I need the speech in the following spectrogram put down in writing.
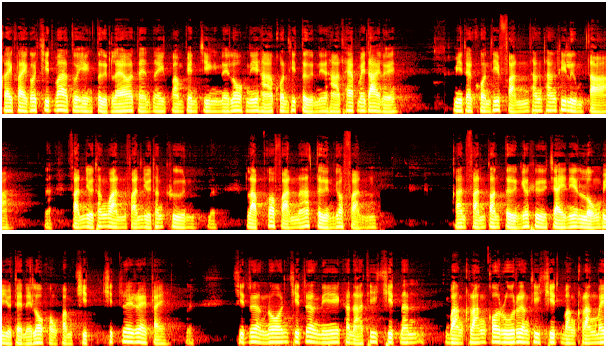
ใครๆก็คิดว่าตัวเองตื่นแล้ว แต่ในความเป็นจริงในโลกนี้หาคนที่ตื่นนี่หาแทบไม่ได้เลย มีแต่คนที่ฝันทั้งๆทที่ลืมตาฝันอยู่ทั้งวัน ฝันอยู่ทั้งคืนหลับก็ฝันนะ ตื่นก็ฝัน การฝันตอนตื่นก็คือใจนี่หลงไปอยู่แต่ในโลกของความคิด คิดเรื่อยๆไปคิดเรื่องโน้นคิดเรื่องนี้ขณะที่คิดนั้น บางครั้งก็รู้เรื่องที่คิด บางครั้งไม่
